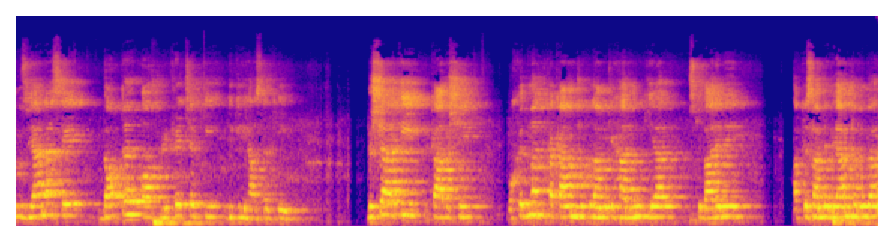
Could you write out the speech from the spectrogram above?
लुजियाना से डॉक्टर ऑफ़ लिटरेचर की डिग्री हासिल की। विशारती कावशें, वो खिदमत का काम जो खुदाम के खादम किया, उसके बारे में आपके सामने बयान करूँगा।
